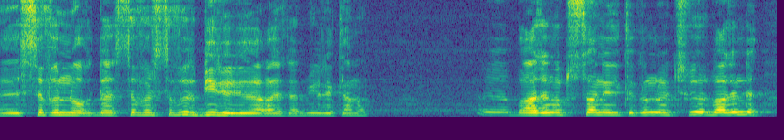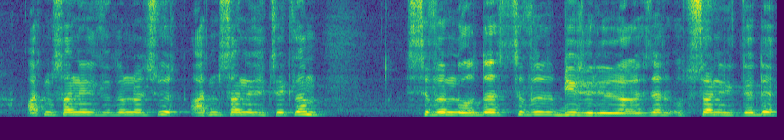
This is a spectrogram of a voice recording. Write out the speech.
e, 0.001 veriyor arkadaşlar bir reklama. Ee, bazen 30 saniyelik reklamlar çıkıyor bazen de 60 saniyelik reklamlar çıkıyor 60 saniyelik reklam 0.01 veriyor arkadaşlar. 30 saniyeliklerde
